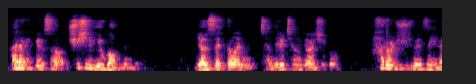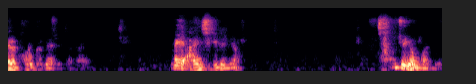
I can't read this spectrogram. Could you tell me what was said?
하나님께서 쉬실 이유가 없는데 엿새 동안 천지를 창조하시고 하루를 쉬시면서 이날을 거룩하게 하셨잖아요. 왜 안식일은요? 창조에 연관돼요.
